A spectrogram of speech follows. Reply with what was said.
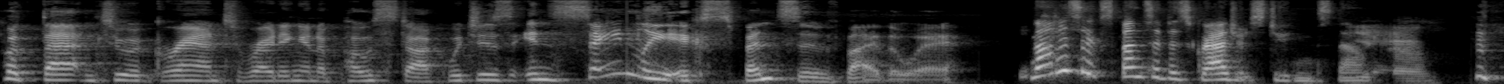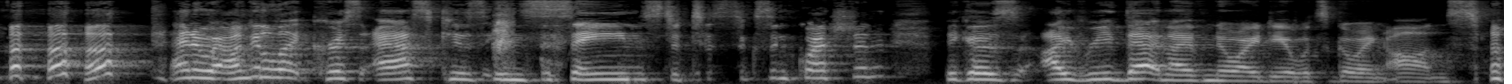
put that into a grant writing in a postdoc, which is insanely expensive, by the way. Not as expensive as graduate students, though. Yeah. anyway, I'm going to let Chris ask his insane statistics in question because I read that and I have no idea what's going on. So.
